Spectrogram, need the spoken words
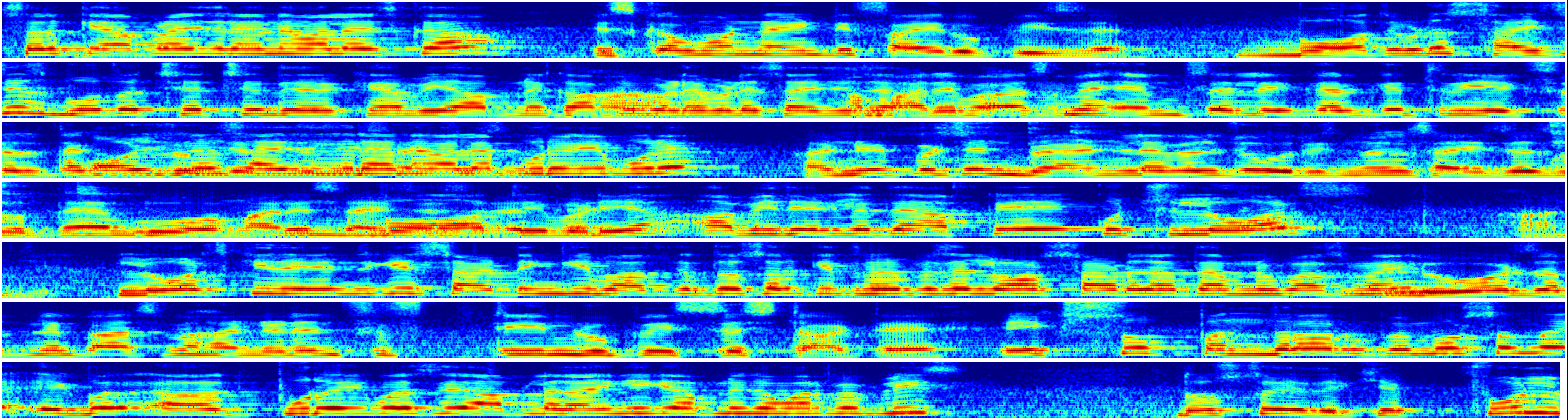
सर क्या प्राइस रहने वाला है इसका? इसका वन नाइन्टी फाइव रुपीज़ है। बहुत बड़े साइजेस बहुत अच्छे अच्छे दे रखे हैं भैया आपने काफ़ी बड़े बड़े साइजेस हमारे पास में। एम से लेकर के थ्री एक्सएल तक ओरिजिनल साइजेस रहने वाले पूरे के पूरे? हंड्रेड परसेंट ब्रांड लेवल जो ओरिजिनल साइजेस होते हैं वो हमारे बहुत ही बढ़िया। अभी देख लेते हैं आपके कुछ लोअर्स हाँ जी। लोअर्स की रेंज की स्टार्टिंग की बात करते हो सर कितने रुपए से लोअर स्टार्ट हो जाता है अपने पास में? लोअर्स अपने पास में हंड्रेड एंड फिफ्टीन रुपीज़ से स्टार्ट है। एक सौ पंद्रह रुपए में। और सर मैं एक बार पूरा एक बार से आप लगाएँगे क्या अपने कमर पे प्लीज़ दोस्तों ये देखिए फुल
